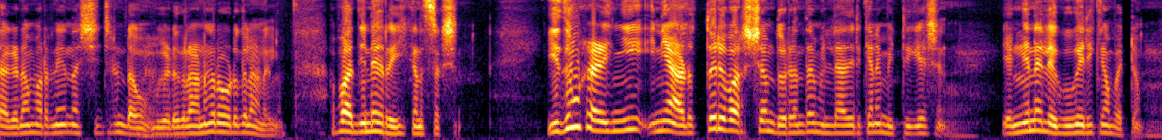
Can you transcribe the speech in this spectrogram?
തകിടം മറിഞ്ഞ് നശിച്ചിട്ടുണ്ടാവും. വീടുകളാണെങ്കിലും റോഡുകളാണെങ്കിലും. അപ്പോൾ അതിന്റെ റീകൺസ്ട്രക്ഷൻ ഇതും കഴിഞ്ഞ് ഇനി അടുത്തൊരു വർഷം ദുരന്തമില്ലാതിരിക്കാൻ മിറ്റിഗേഷൻ എങ്ങനെ ലഘൂകരിക്കാൻ പറ്റും?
